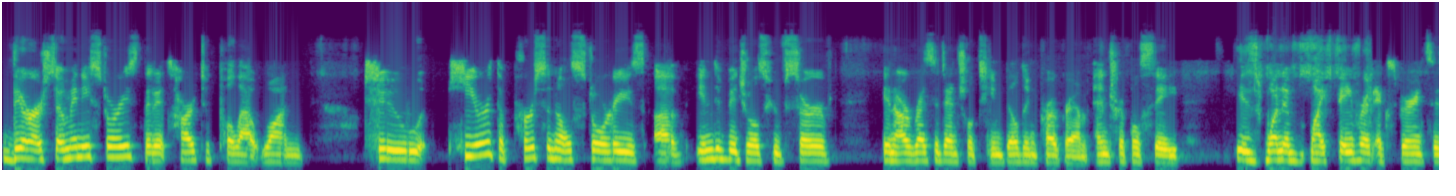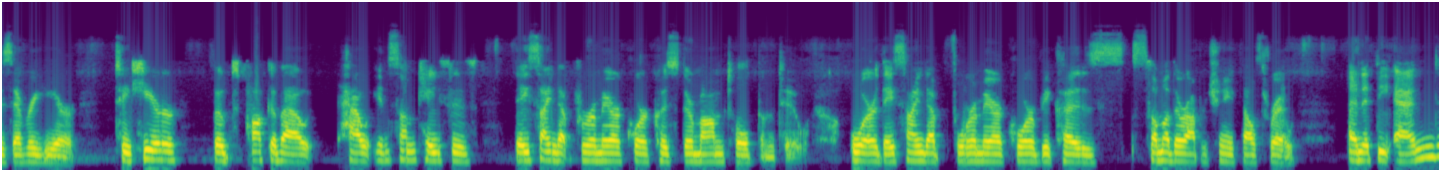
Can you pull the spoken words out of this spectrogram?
There are so many stories that it's hard to pull out one to hear the personal stories of individuals who've served in our residential team building program, and Triple C is one of my favorite experiences every year. To hear folks talk about how, in some cases, they signed up for AmeriCorps because their mom told them to, or they signed up for AmeriCorps because some other opportunity fell through. And at the end,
